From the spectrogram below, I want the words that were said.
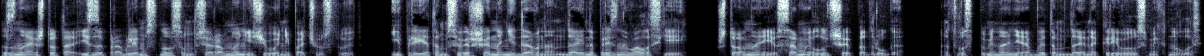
зная, что та из-за проблем с носом все равно ничего не почувствует. И при этом совершенно недавно Дайна признавалась ей, что она ее самая лучшая подруга. От воспоминания об этом Дайна криво усмехнулась.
